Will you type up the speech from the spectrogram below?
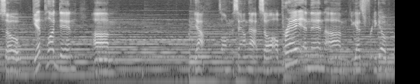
So get plugged in. Um, yeah, that's all I'm going to say on that. So I'll pray, and then um, you guys are free to go.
